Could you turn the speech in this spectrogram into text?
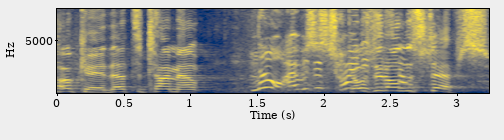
Okay, that's a timeout. No, I was just trying Go to. sit on the steps.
